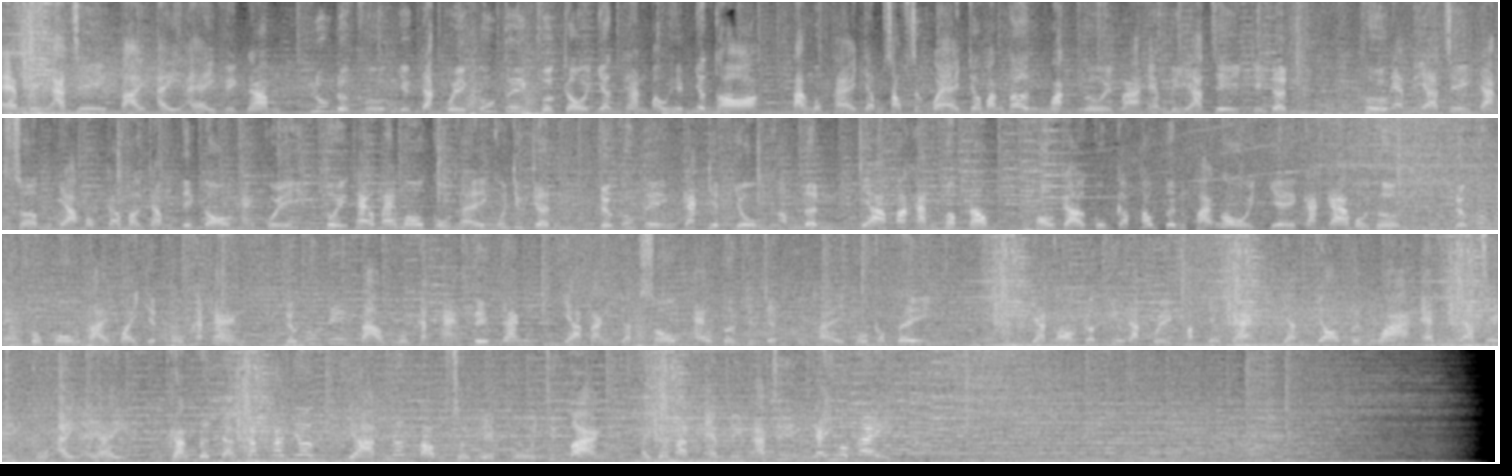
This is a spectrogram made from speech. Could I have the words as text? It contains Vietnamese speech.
MDRT tại AIA Việt Nam luôn được hưởng những đặc quyền ưu tiên vượt trội nhất ngành bảo hiểm nhân thọ, tặng một thẻ chăm sóc sức khỏe cho bản thân hoặc người mà MDRT chỉ định. Hưởng MDRT đạt sớm và 100% tiến độ hàng quý tùy theo memo cụ thể của chương trình, được ưu tiên các dịch vụ thẩm định và phát hành hợp đồng, hỗ trợ cung cấp thông tin phản hồi về các ca bồi thường, được ưu tiên phục vụ tại quầy dịch vụ khách hàng, được ưu tiên tạo nguồn khách hàng tiềm năng, gia tăng doanh số theo từng chương trình cụ thể của công ty. Và còn rất nhiều đặc quyền hấp dẫn khác dành cho tinh hoa MDRT của AAA khẳng định đẳng cấp cá nhân và nâng tầm sự nghiệp của chính bạn. Hãy trở thành MDRT ngay hôm nay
